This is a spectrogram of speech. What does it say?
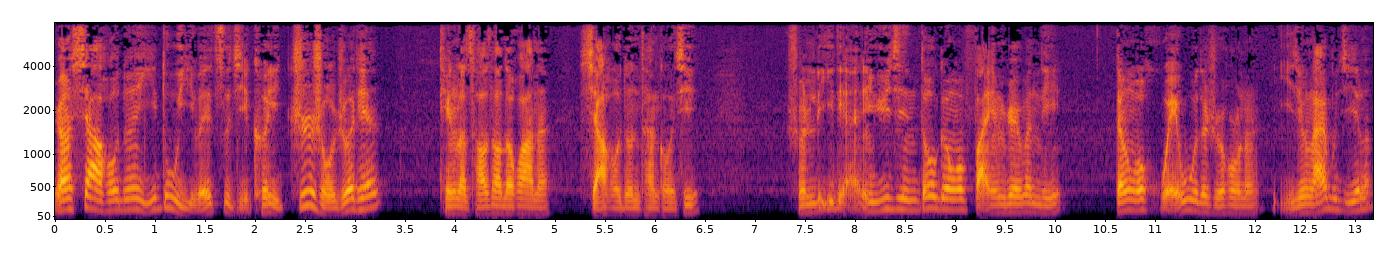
让夏侯惇一度以为自己可以只手遮天。听了曹操的话呢，夏侯惇叹口气，说：“李典、于禁都跟我反映这问题，等我悔悟的时候呢，已经来不及了。”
